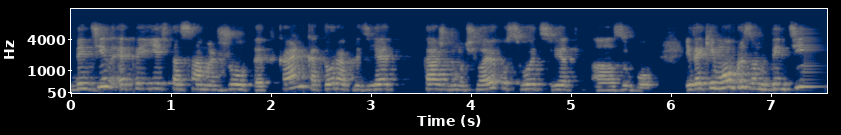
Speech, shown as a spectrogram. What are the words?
Дентин – это и есть та самая желтая ткань, которая определяет каждому человеку свой цвет а, зубов. И таким образом в дентине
